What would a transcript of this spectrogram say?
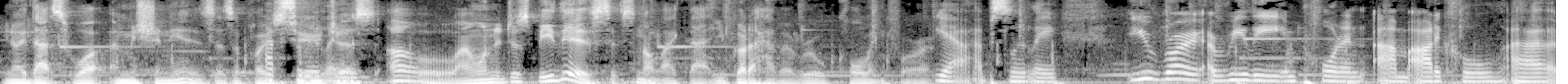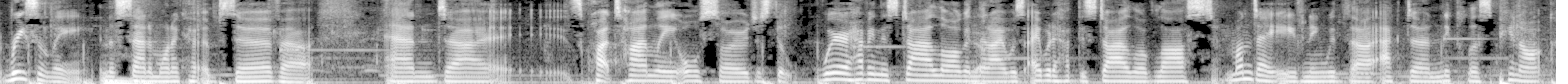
you know that's what a mission is as opposed Absolutely. to just oh i want to just be this. It's not like that. You've got to have a real calling for it. Yeah, absolutely. You wrote a really important um, article uh, recently in the Santa Monica Observer, and uh, it's quite timely also just that we're having this dialogue, and Yeah. that I was able to have this dialogue last Monday evening with uh, actor Nicholas Pinnock,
